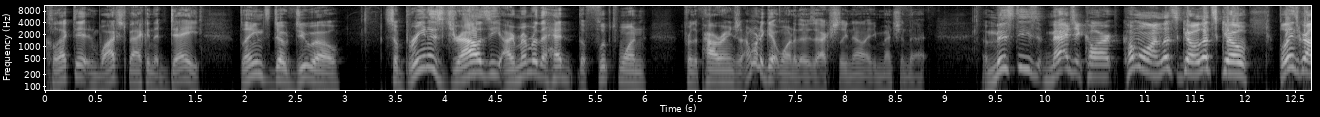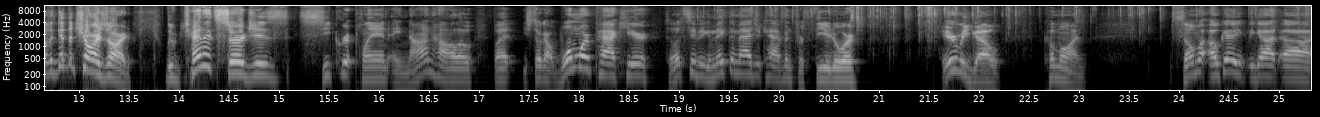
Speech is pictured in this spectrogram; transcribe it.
collected and watched back in the day. Blaine's Doduo Sabrina's Drowzee. I remember the head, the flipped one for the Power Rangers. I want to get one of those actually. Now that you mentioned that. Misty's Magikarp. Come on, let's go, let's go. Blaine's Growlithe, get the Charizard. Lieutenant Surge's Secret Plan, a non-hollow, but you still got one more pack here. So let's see if we can make the magic happen for Theodore. Here we go. Come on. Some okay, we got uh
